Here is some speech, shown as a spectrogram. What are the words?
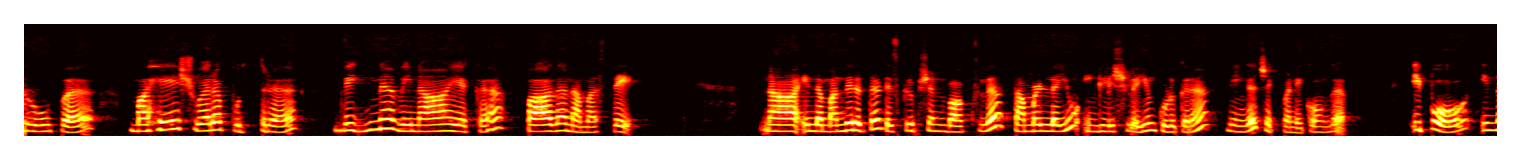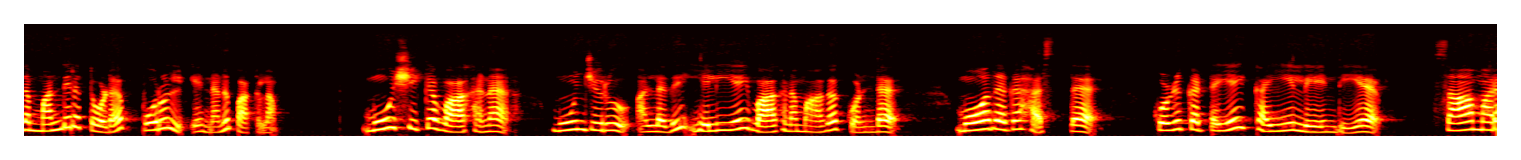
ரூப மகேஸ்வர புத்திர விக்ன விநாயக பாத நமஸ்தே. நான் இந்த மந்திரத்தை டிஸ்கிரிப்ஷன் பாக்ஸில் தமிழ்லையும் இங்கிலீஷ்லையும் கொடுக்குறேன். நீங்கள் செக் பண்ணிக்கோங்க. இப்போது இந்த மந்திரத்தோட பொருள் என்னன்னு பார்க்கலாம். மூஷிக வாகன மூஞ்சுரு அல்லது எலியை வாகனமாக கொண்ட மோதக ஹஸ்த கொழுக்கட்டையை கையில் ஏந்திய சாமர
